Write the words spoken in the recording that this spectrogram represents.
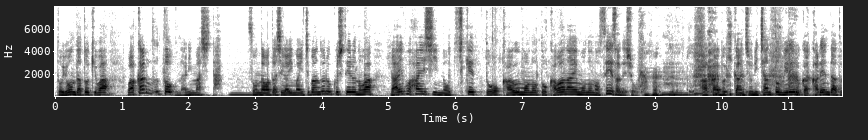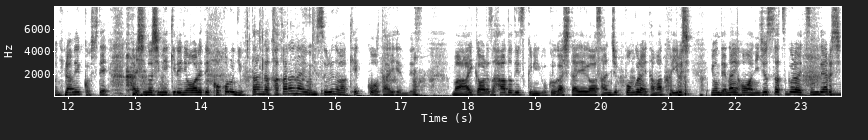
と読んだ時は分かるとうなりました、そんな私が今一番努力しているのはライブ配信のチケットを買うものと買わないものの精査でしょう。かアーカイブ期間中にちゃんと見れるかカレンダーとにらめっこして配信の締め切りに追われて心に負担がかからないようにするのは結構大変ですまあ相変わらずハードディスクに録画した映画は30本ぐらい溜まっているし、読んでない本は20冊ぐらい積んであるし、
